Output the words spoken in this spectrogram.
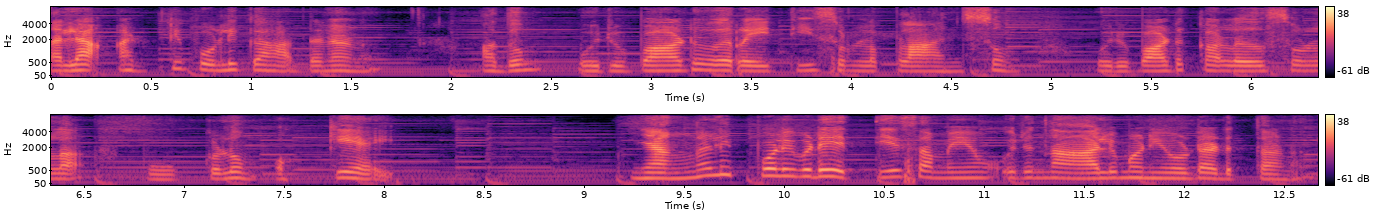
നല്ല അടിപൊളി ഗാർഡനാണ് അതും ഒരുപാട് വെറൈറ്റീസ് ഉള്ള പ്ലാന്റ്സും ഒരുപാട് കളേഴ്സുള്ള പൂക്കളും ഒക്കെയായി. ഞങ്ങളിപ്പോൾ ഇവിടെ എത്തിയ സമയം ഒരു നാലു മണിയോട് അടുത്താണ്.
